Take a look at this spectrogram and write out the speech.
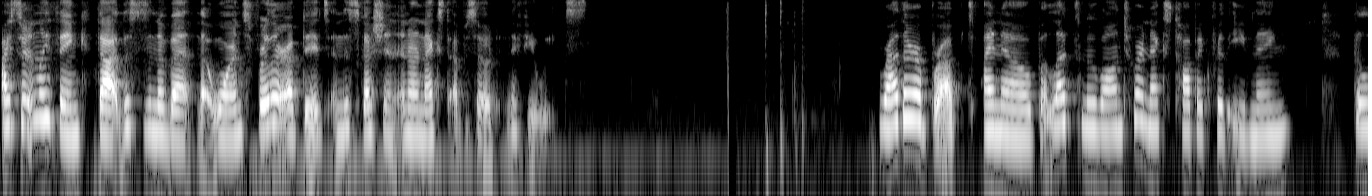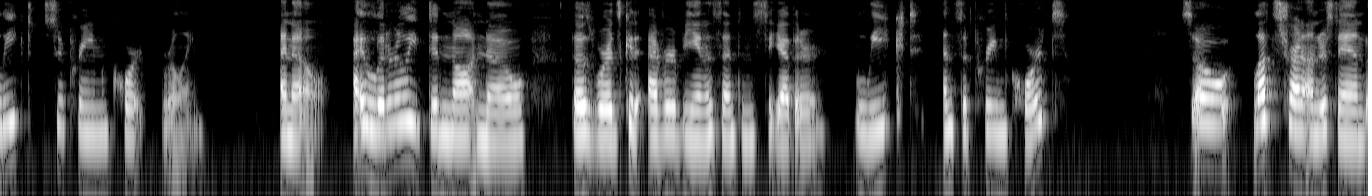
I certainly think that this is an event that warrants further updates and discussion in our next episode in a few weeks. Rather abrupt, I know, but let's move on to our next topic for the evening the leaked Supreme Court ruling. I know, I literally did not know those words could ever be in a sentence together leaked and Supreme Court. So let's try to understand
